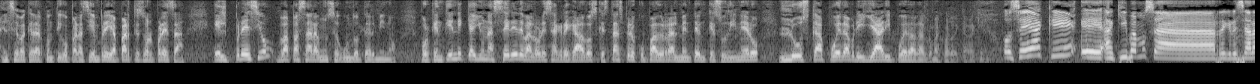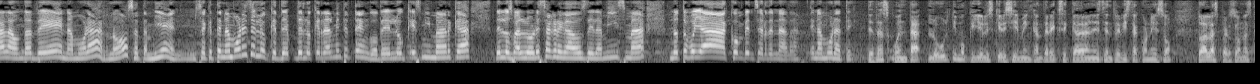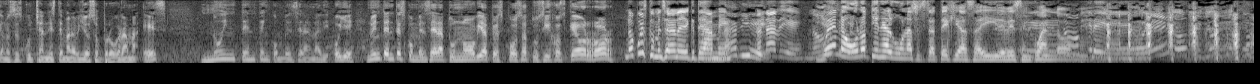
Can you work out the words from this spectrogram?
él se va a quedar contigo para siempre y aparte sorpresa, el precio va a pasar a un segundo término, porque entiende que hay una serie de valores agregados que estás preocupado realmente en que su dinero luzca, pueda brillar y pueda dar lo mejor de cada quien. O sea que eh, aquí vamos a regresar a la onda de enamorar, ¿no? O sea, también. O sea, que te enamores de lo que, de, de lo que realmente tengo, de lo que es mi marca, de los valores agregados de la misma. No te voy a convencer de nada. Enamórate. ¿Te das cuenta? Lo último que yo les quiero decir, me encantaría que se quedaran en esta entrevista con eso, todas las personas que nos escuchan este maravilloso programa, es no intenten convencer a nadie. Oye, no intentes convencer a tu novia, a tu esposa, a tus hijos, qué horror. No puedes convencer a nadie que te A ame. nadie. A nadie, ¿no? Bueno, uno tiene algunas estrategias ahí de vez en cuando. No Me- creo, ¿eh? No, que yo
